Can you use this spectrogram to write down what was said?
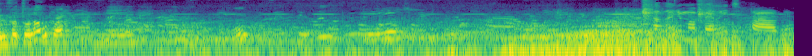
Là ou pas Tá dando uma bela editada.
